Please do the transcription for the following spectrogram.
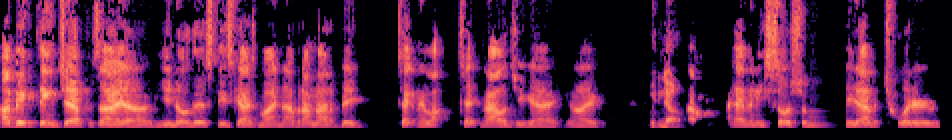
My big thing, Jeff, is I, uh, you know this, these guys might not, but I'm not a big technolo- technology guy. You know, I, we know. I don't have any social media. I have a Twitter.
